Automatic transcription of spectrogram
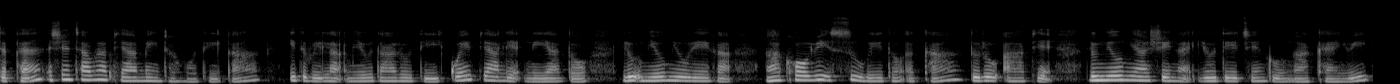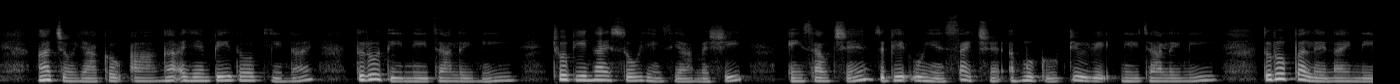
တပံအရှင်ထာဝရဘုရားမိန့်တော်မူသည်ကား ဣသရေလအမျိုးသားတို့သည်ကွဲပြားလျက်နေရသော လူအမျိုးမျိုးတွေကငါခေါ်၍စုဝေးသောအခါသူတို့အားဖြင့်လူမျိုးများရှိ၌ယူသေးခြင်းကိုငါခံ၍ငါကြုံရာကုတ်အားငါအရင်ပေးသောပြည်၌သူတို့သည်နေကြလိမ့်မည်ထိုပြည်၌စိုးရိမ်စရာမရှိ အိမ်ဆောက်ခြင်းစပြည့်ဥယျင်စိုက်ခြင်းအမှုကိုပြု၍နေကြလိမ့်မည်သူတို့ပတ်လည်၌နေ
